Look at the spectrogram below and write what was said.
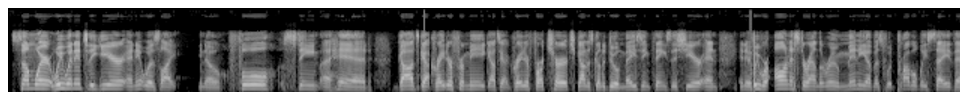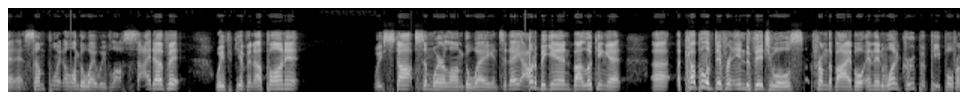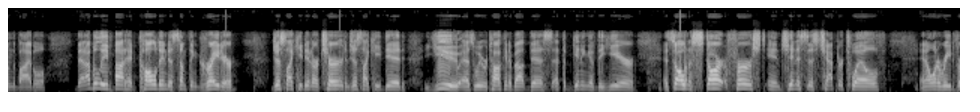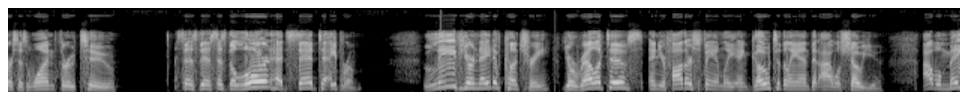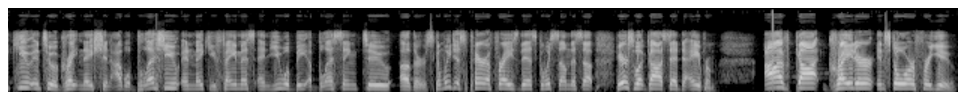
somewhere we went into the year and it was like you know full steam ahead. God's got greater for me. God's got greater for our church. God is going to do amazing things this year. And and if we were honest around the room many of us would probably say that at some point along the way we've lost sight of it. We've given up on it. We've stopped somewhere along the way. And today i want to begin by looking at uh, a couple of different individuals from the bible and then one group of people from the bible that i believe god had called into something greater just like he did our church and just like he did you as we were talking about this at the beginning of the year. And so I want to start first in Genesis chapter 12, and I want to read verses 1 through 2. It says this As the Lord had said to Abram, Leave your native country, your relatives, and your father's family, and go to the land that I will show you. I will make you into a great nation. I will bless you and make you famous, and you will be a blessing to others. Can we just paraphrase this? Can we sum this up? Here's what God said to Abram I've got greater in store for you.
